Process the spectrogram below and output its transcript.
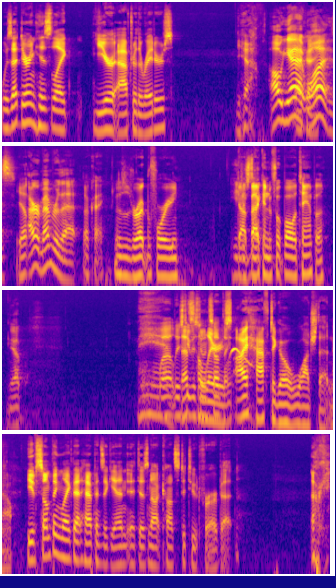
Was that during his like year after the Raiders? Yeah. Oh yeah, Okay. it was. Yep. I remember that. Okay. This was right before he, He got just, back like- into football with Tampa. Yep. Man, Well, at least he that's was doing something. I have to go watch that now. If something like that happens again, it does not constitute for our bet. Okay.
